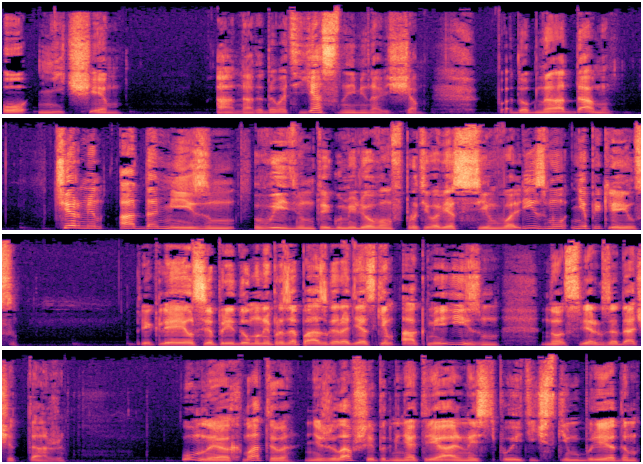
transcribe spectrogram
о ничем. А надо давать ясные имена вещам, подобно Адаму. Термин «адамизм», выдвинутый Гумилевым в противовес символизму, не приклеился приклеился придуманный про запас городецким акмеизм, но сверхзадача та же. Умная Ахматова, не желавшая подменять реальность поэтическим бредом,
